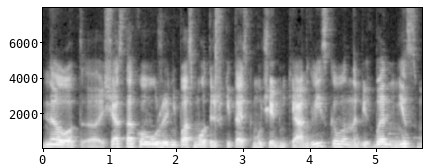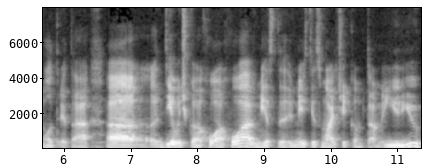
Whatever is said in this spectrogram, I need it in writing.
Ну вот, сейчас э, такого уже не посмотришь в китайском учебнике английского, на Биг Бен не смотрят, а, а девочка Хуа-Хуа вместе, вместе с мальчиком там Ю-Ю,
